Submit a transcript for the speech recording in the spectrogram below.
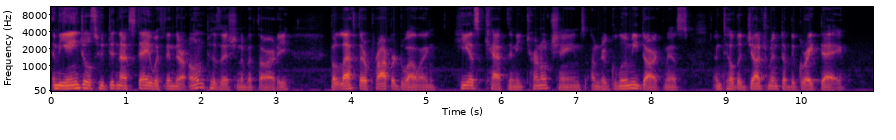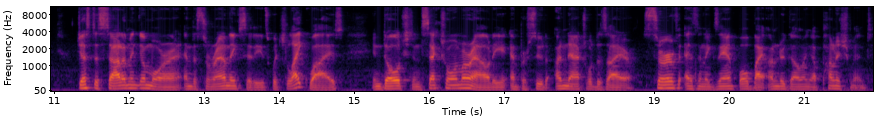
and the angels who did not stay within their own position of authority, but left their proper dwelling, he is kept in eternal chains under gloomy darkness until the judgment of the great day. Just as Sodom and Gomorrah and the surrounding cities, which likewise indulged in sexual immorality and pursued unnatural desire, serve as an example by undergoing a punishment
